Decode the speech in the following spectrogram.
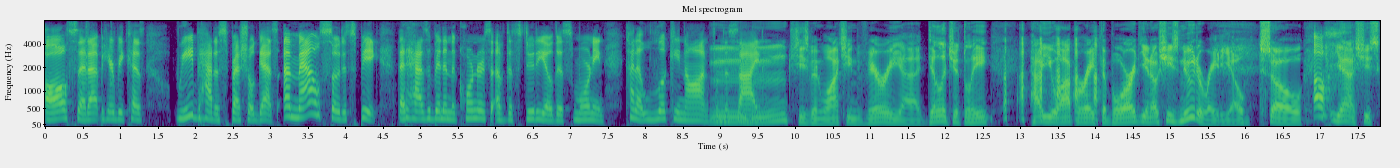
all set up here because we've had a special guest, a mouse, so to speak, that has been in the corners of the studio this morning, kind of looking on from the side. Mhm. She's been watching very uh, diligently how you operate the board. You know, she's new to radio, so Oh. yeah, she's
